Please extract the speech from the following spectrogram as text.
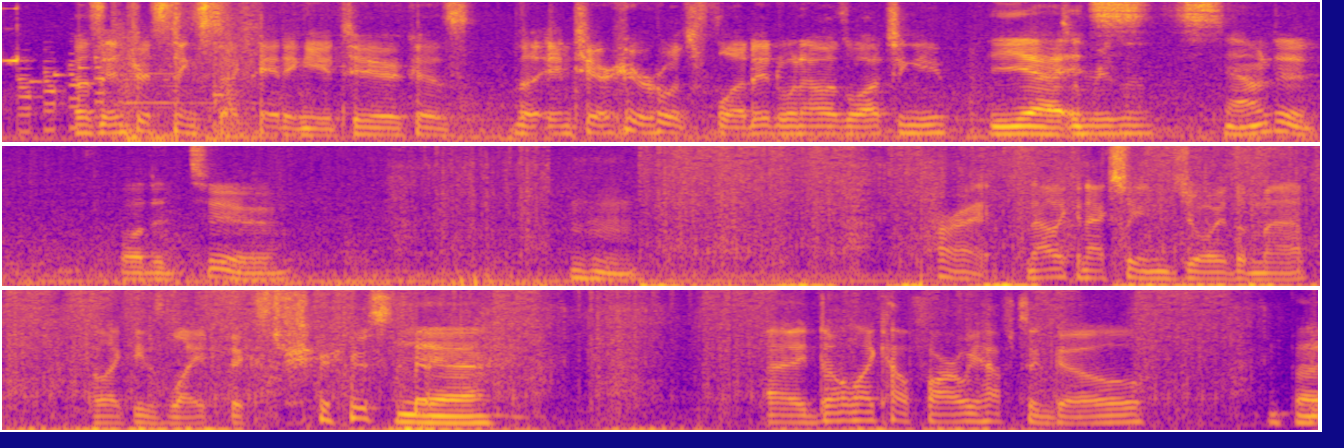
It was interesting spectating you too, because the interior was flooded when I was watching you. Yeah, it sounded flooded too. Mhm. All right, now I can actually enjoy the map. I like these light fixtures. Yeah, I don't like how far we have to go to but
